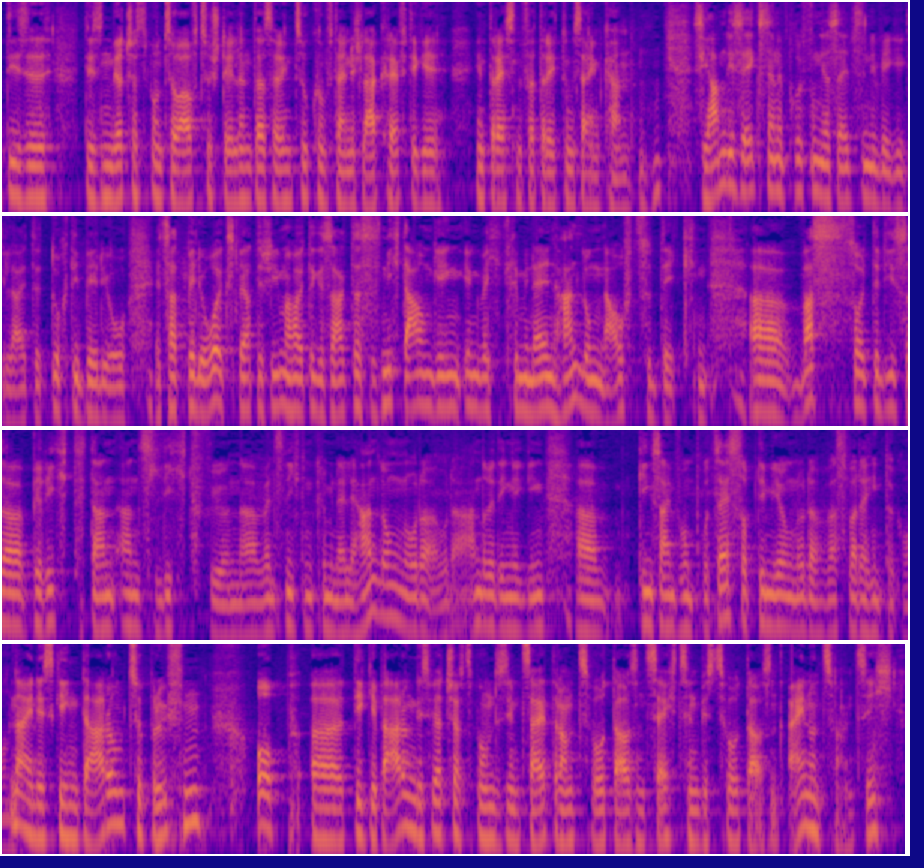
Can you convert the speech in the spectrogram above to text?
diese, diesen Wirtschaftsbund so aufzustellen, dass er in Zukunft eine schlagkräftige Interessenvertretung sein kann. Mhm. Sie haben diese externe Prüfung ja selbst in die Wege geleitet durch die BDO. Jetzt hat BDO-Experte Schiemer heute gesagt, dass es nicht darum ging, irgendwelche kriminellen Handlungen aufzudecken. Äh, was sollte dieser Bericht dann ans Licht führen? Äh, Wenn es nicht um kriminelle Handlungen oder, oder andere Dinge ging, äh, ging es einfach um Prozessoptimierung oder was war der Hintergrund? Nein, es ging darum zu prüfen, ob die Gebarung des Wirtschaftsbundes im Zeitraum 2016 bis 2021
